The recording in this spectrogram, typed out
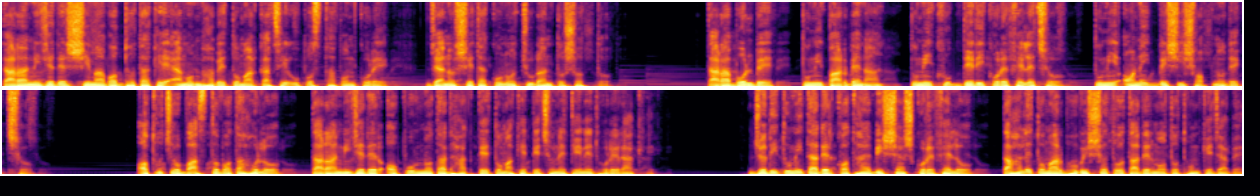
তারা নিজেদের সীমাবদ্ধতাকে এমনভাবে তোমার কাছে উপস্থাপন করে যেন সেটা কোনো চূড়ান্ত সত্য। তারা বলবে, তুমি পারবে না, তুমি খুব দেরি করে ফেলেছ, তুমি অনেক বেশি স্বপ্ন দেখছ। অথচ বাস্তবতা হল, তারা নিজেদের অপূর্ণতা ঢাকতে তোমাকে পেছনে টেনে ধরে রাখে। যদি তুমি তাদের কথায় বিশ্বাস করে ফেলো, তাহলে তোমার ভবিষ্যতও তাদের মতো থমকে যাবে।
